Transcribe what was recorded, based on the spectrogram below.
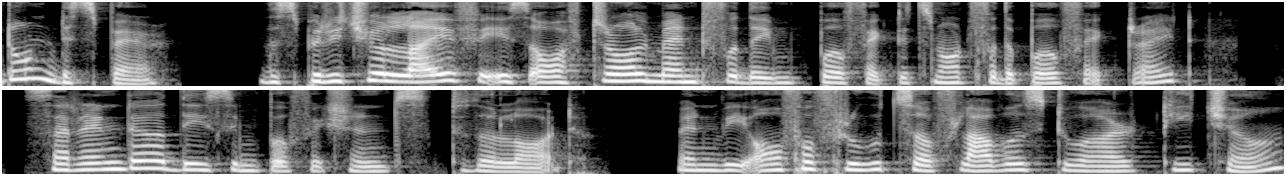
don't despair. The spiritual life is, after all, meant for the imperfect. It's not for the perfect, right? Surrender these imperfections to the Lord. When we offer fruits or flowers to our teacher,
